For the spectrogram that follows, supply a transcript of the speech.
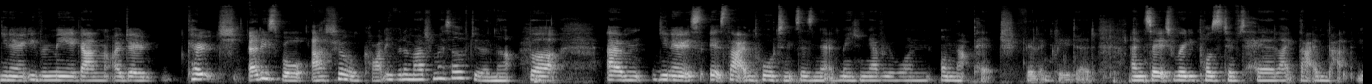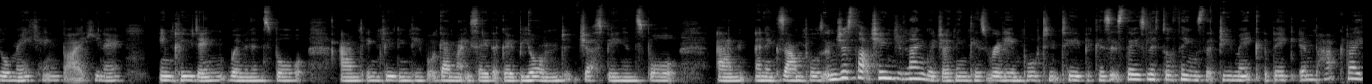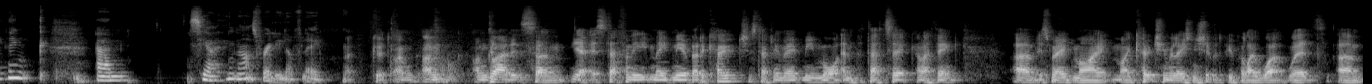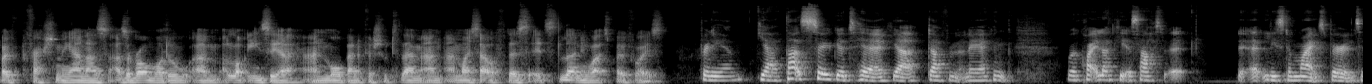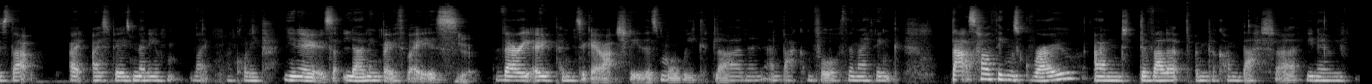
you know, even me again, I don't coach any sport at all. Can't even imagine myself doing that. But um, you know, it's it's that importance, isn't it, of making everyone on that pitch feel included. And so it's really positive to hear like that impact that you're making by, you know, including women in sport and including people again, like you say, that go beyond just being in sport. Um, and examples and just that change of language, I think, is really important too because it's those little things that do make a big impact. I think. Um, so yeah, I think that's really lovely. No, good. I'm, I'm, I'm glad it's, um, yeah, it's definitely made me a better coach. It's definitely made me more empathetic. And I think um, it's made my, my coaching relationship with the people I work with, um, both professionally and as, as a role model, um, a lot easier and more beneficial to them and, and myself. There's, it's learning works both ways. Brilliant. Yeah, that's so good to hear. Yeah, definitely. I think we're quite lucky at SAS, at least in my experience, is that I, I suppose many of like my colleagues, you know, it's learning both ways. Yeah. Very open to go, actually, there's more we could learn and, and back and forth. And I think that's how things grow and develop and become better. You know, we've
